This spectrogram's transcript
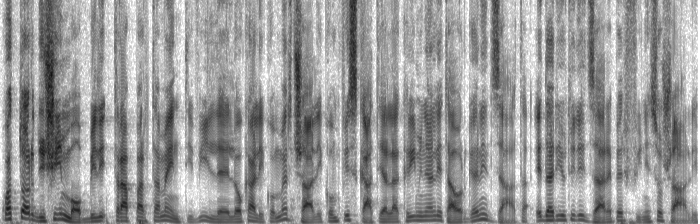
14 immobili tra appartamenti, ville e locali commerciali confiscati alla criminalità organizzata e da riutilizzare per fini sociali.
